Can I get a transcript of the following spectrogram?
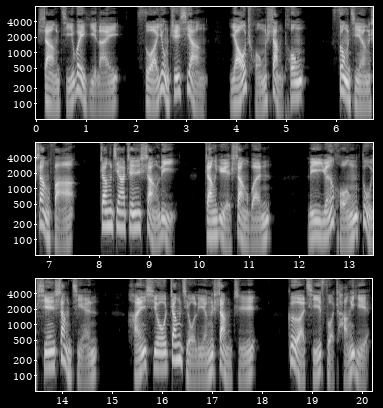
上即位以来，所用之相，姚崇上通，宋景上法，张家珍上立，张悦上文，李元宏、杜先上简，韩修、张九龄上直，各其所长也。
